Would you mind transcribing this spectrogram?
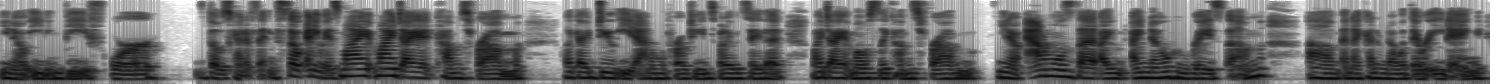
you know, eating beef or those kind of things. So anyways, my my diet comes from like I do eat animal proteins, but I would say that my diet mostly comes from, you know, animals that I, I know who raised them. Um, and I kind of know what they were eating.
